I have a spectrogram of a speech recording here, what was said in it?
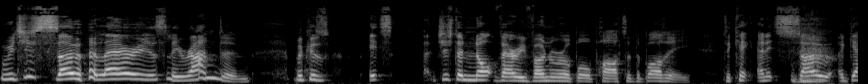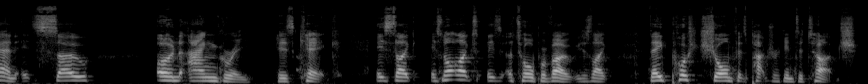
Which is so hilariously random because it's just a not very vulnerable part of the body to kick. And it's so, again, it's so unangry, his kick. It's like, it's not like it's at all provoked. It's just like they pushed Sean Fitzpatrick into touch.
